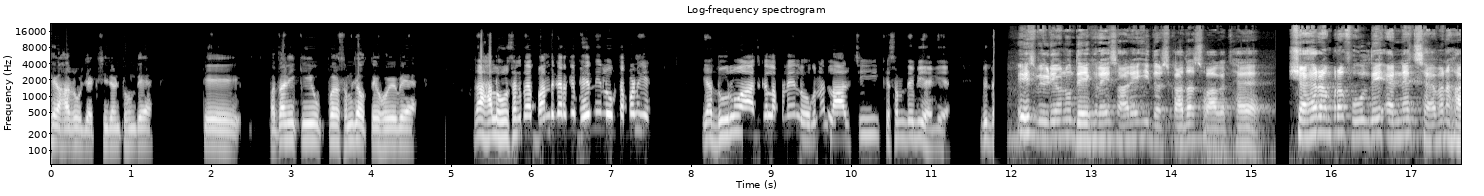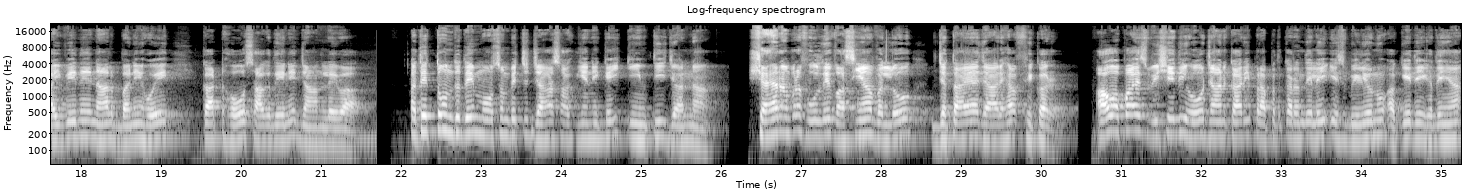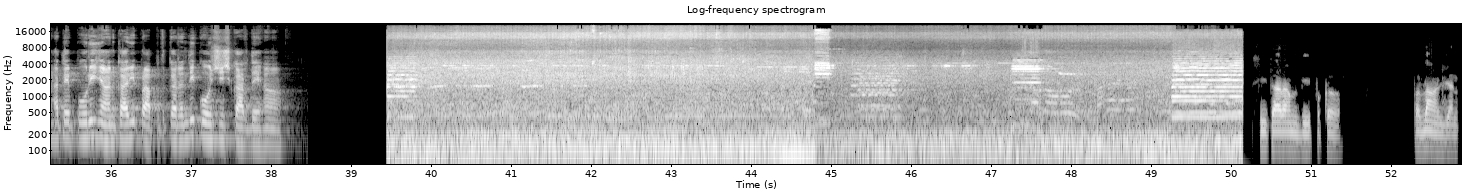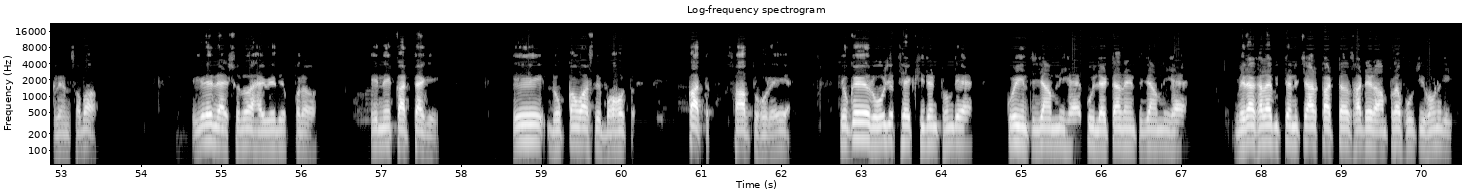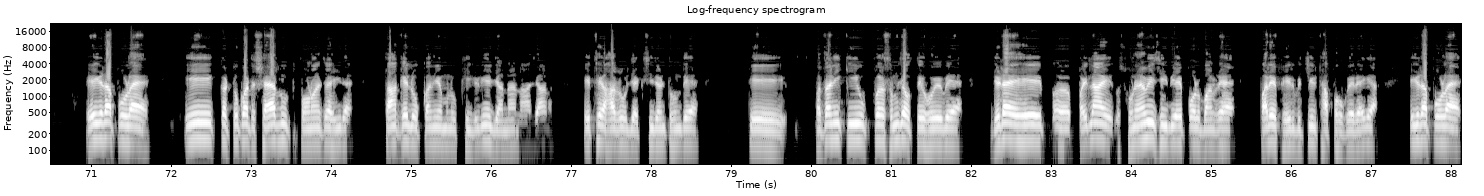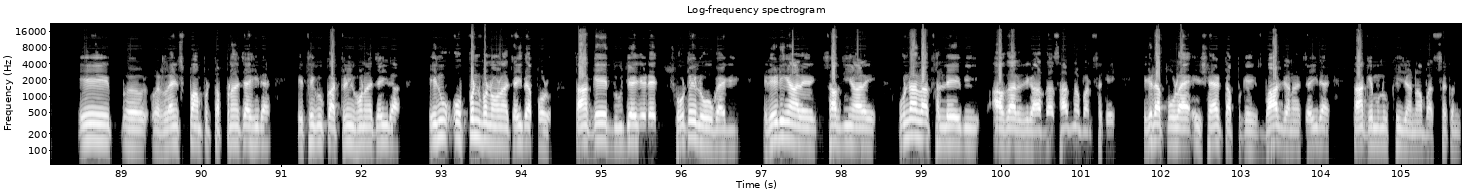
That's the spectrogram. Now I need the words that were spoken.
ਇੱਥੇ ਹਰ ਰੋਜ਼ ਐਕਸੀਡੈਂਟ ਹੁੰਦੇ ਆ ਤੇ ਪਤਾ ਨਹੀਂ ਕੀ ਉੱਪਰ ਸਮਝੌਤੇ ਹੋਏ ਵੇ ਆ। ਦਾ ਹੱਲ ਹੋ ਸਕਦਾ। ਬੰਦ ਕਰਕੇ ਫੇਰ ਨਹੀਂ ਲੋਕ ਟੱਪਣਗੇ। ਜਾਂ ਦੂਰੋਂ ਅੱਜਕੱਲ ਆਪਣੇ ਲੋਕ ਨਾ ਲਾਲਚੀ ਕਿਸਮ ਦੇ ਵੀ ਹੈਗੇ ਆ। ਇਸ ਵੀਡੀਓ ਨੂੰ ਦੇਖ ਰਹੇ ਸਾਰੇ ਹੀ ਦਰਸ਼ਕਾਂ ਦਾ ਸਵਾਗਤ ਹੈ। ਸ਼ਹਿਰ ਅੰਪਰਾ ਫੂਲ ਦੇ NH7 ਹਾਈਵੇ ਦੇ ਨਾਲ ਬਣੇ ਹੋਏ ਕੱਟ ਹੋ ਸਕਦੇ ਨੇ ਜਾਨਲੇਵਾ। ਅਤੇ ਧੁੰਦ ਦੇ ਮੌਸਮ ਵਿੱਚ ਜਾ ਸਕਦੀਆਂ ਨੇ ਕਈ ਕੀਮਤੀ ਜਾਨਾਂ। ਸ਼ਹਿਰ ਅੰਪਰਾ ਦੇ ਵਾਸੀਆਂ ਵੱਲੋਂ ਜਤਾਇਆ ਜਾ ਰਿਹਾ ਫਿਕਰ। ਆਓ ਆਪਾਂ ਇਸ ਵਿਸ਼ੇ ਦੀ ਹੋਰ ਜਾਣਕਾਰੀ ਪ੍ਰਾਪਤ ਕਰਨ ਦੇ ਲਈ ਇਸ ਵੀਡੀਓ ਨੂੰ ਅੱਗੇ ਦੇਖਦੇ ਹਾਂ ਅਤੇ ਪੂਰੀ ਜਾਣਕਾਰੀ ਪ੍ਰਾਪਤ ਕਰਨ ਦੀ ਕੋਸ਼ਿਸ਼ ਕਰਦੇ ਹਾਂ। ਸੀਤਾਰਾਮ ਦੀਪਕ, ਪ੍ਰਧਾਨ ਜਨ ਕਲਿਆਣ ਸਭਾ। ਜਿਹੜੇ ਨੈਸ਼ਨਲ ਹਾਈਵੇ ਦੇ ਉੱਪਰ ਇੰਨੇ ਕੱਟ ਹੈਗੇ। ਇਹ ਲੋਕਾਂ ਵਾਸਤੇ ਬਹੁਤ ਘਾਤਕ ਸਾਬਤ ਹੋ ਰਹੇ ਆ। ਕਿਉਂਕਿ ਰੋਜ਼ ਇੱਥੇ ਐਕਸੀਡੈਂਟ ਹੁੰਦੇ ਆ, ਕੋਈ ਇੰਤਜ਼ਾਮ ਨਹੀਂ ਹੈ, ਕੋਈ ਲਾਈਟਾਂ ਦਾ ਇੰਤਜ਼ਾਮ ਨਹੀਂ ਹੈ। ਮੇਰਾ ਖਿਆਲ ਹੈ ਵੀ ਤਿੰਨ ਚਾਰ ਕੱਟ ਸਾਡੇ ਰਾਮਪੁਰਾ ਫੂਚੀ ਹੋਣਗੇ। ਇਹ ਜਿਹੜਾ ਪੁਲ ਹੈ, ਇਹ ਘੱਟੋ ਘੱਟ ਸ਼ਹਿਰ ਨੂੰ ਪਾਉਣਾ ਚਾਹੀਦਾ ਤਾਂ ਕਿ ਲੋਕਾਂ ਦੀਆਂ ਮਨੁੱਖੀ ਜਿਹੜੀਆਂ ਜਾਨਾਂ ਨਾ ਜਾਣ। ਇੱਥੇ ਹਰ ਰੋਜ਼ ਐਕਸੀਡੈਂਟ ਹੁੰਦੇ ਆ ਤੇ ਪਤਾ ਨਹੀਂ ਕੀ ਉੱਪਰ ਸਮਝੌਤੇ ਹੋਏ ਵੇ ਆ। ਜਿਹੜਾ ਇਹ ਪਹਿਲਾਂ ਸੁਣਿਆ ਵੀ ਸੀ ਵੀ ਇਹ ਪੁਲ ਬਣ ਰਿਹਾ ਹੈ, ਪਰ ਇਹ ਫੇਰ ਵਿੱਚ ਹੀ ਠੱਪ ਹੋ ਕੇ ਰਹਿ ਗਿਆ। ਇਹ ਜਿਹੜਾ ਪੁਲ ਹੈ ਇਹ ਰਿਲਾਇੰਸ ਪੰਪ ਟੱਪਣਾ ਚਾਹੀਦਾ ਇੱਥੇ ਕੋਈ ਕੱਟ ਨਹੀਂ ਹੋਣਾ ਚਾਹੀਦਾ। ਇਹਨੂੰ ਓਪਨ ਬਣਾਉਣਾ ਚਾਹੀਦਾ ਪੁਲ ਤਾਂ ਕਿ ਦੂਜੇ ਜਿਹੜੇ ਛੋਟੇ ਲੋਕ ਹੈਗੇ ਰੇਹੜੀਆਂ ਵਾਲੇ ਸਬਜ਼ੀਆਂ ਵਾਲੇ ਉਹਨਾਂ ਦਾ ਥੱਲੇ ਵੀ ਆਪਦਾ ਰੁਜ਼ਗਾਰ ਦਾ ਸਾਧਨ ਬਣ ਸਕੇ। ਇਹ ਜਿਹੜਾ ਪੁਲ ਹੈ ਇਹ ਸ਼ਹਿਰ ਟੱਪ ਕੇ ਬਾਹਰ ਜਾਣਾ ਚਾਹੀਦਾ ਤਾਂ ਕਿ ਮਨੁੱਖੀ ਜਾਨਾਂ ਬਚ ਸਕਣ।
